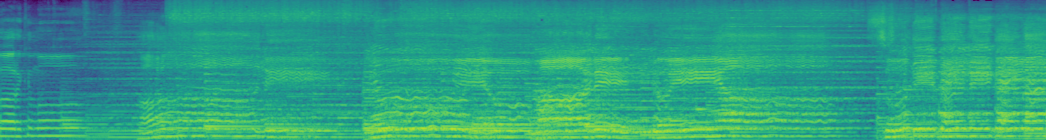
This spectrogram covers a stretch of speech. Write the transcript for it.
പാർക്കുമോ സ്തുതി ബലികളാണ്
